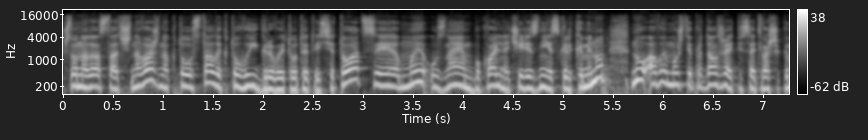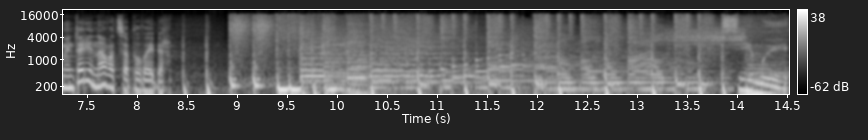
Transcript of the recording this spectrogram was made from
что она достаточно важна. Кто устал и кто выигрывает от этой ситуации, мы узнаем буквально через несколько минут. Ну, а вы можете продолжать писать ваши комментарии на WhatsApp и Viber. Темы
